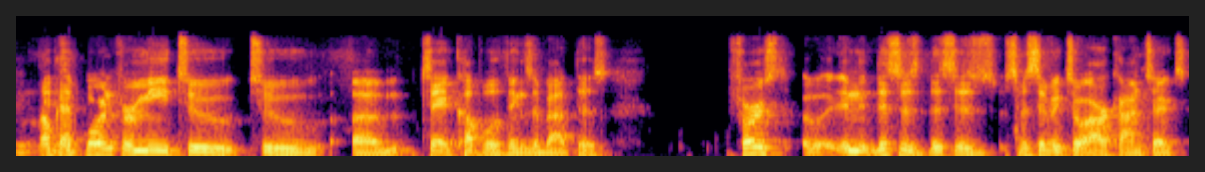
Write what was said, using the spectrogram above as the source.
okay. it's important for me to to um, say a couple of things about this. First, uh, and this is this is specific to our context.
